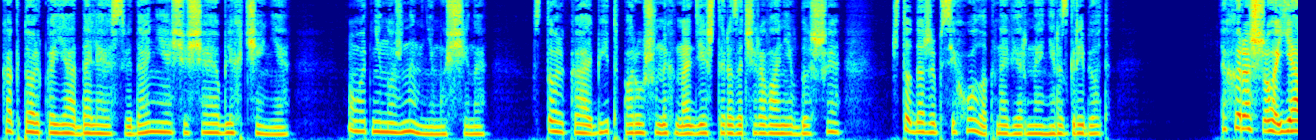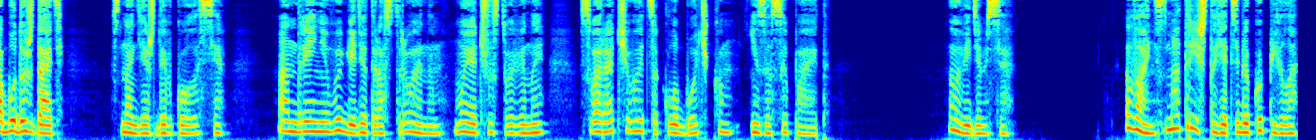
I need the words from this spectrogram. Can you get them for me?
Как только я отдаляю свидание, ощущаю облегчение. Вот не нужны мне мужчины. Столько обид, порушенных надежд и разочарований в душе, что даже психолог, наверное, не разгребет. «Хорошо, я буду ждать», — с надеждой в голосе. Андрей не выглядит расстроенным, мое чувство вины сворачивается клубочком и засыпает. Увидимся. «Вань, смотри, что я тебе купила!»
